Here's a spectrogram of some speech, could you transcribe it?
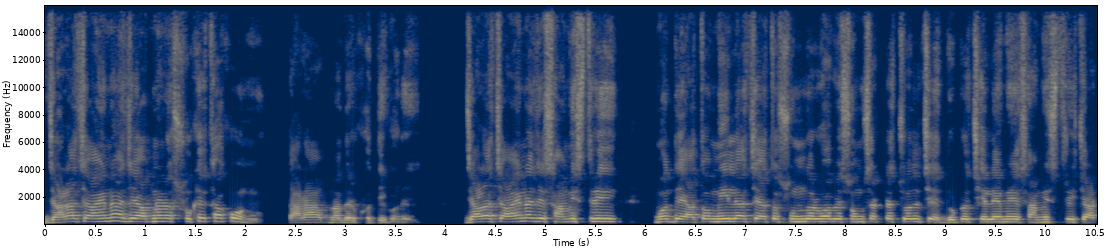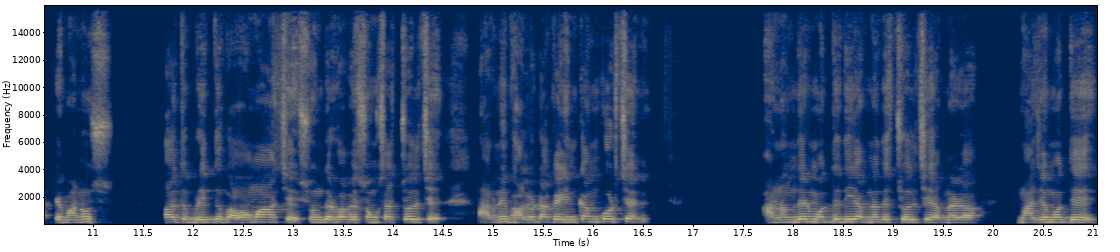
যারা চায় না যে আপনারা সুখে থাকুন, তারা আপনাদের ক্ষতি করে। যারা চায় না যে স্বামী স্ত্রী মধ্যে এত মিল আছে, এত সুন্দরভাবে সংসারটা চলছে, দুটো ছেলে মেয়ে, স্বামী স্ত্রী, চারটে মানুষ, হয়তো বৃদ্ধ বাবা মা আছে, সুন্দরভাবে সংসার চলছে, আপনি ভালো টাকা ইনকাম করছেন, আনন্দের মধ্যে দিয়ে আপনাদের চলছে, আপনারা মাঝে মধ্যে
